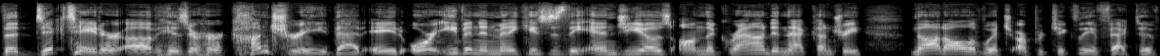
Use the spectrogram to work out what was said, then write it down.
the dictator of his or her country that aid, or even in many cases, the NGOs on the ground in that country, not all of which are particularly effective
